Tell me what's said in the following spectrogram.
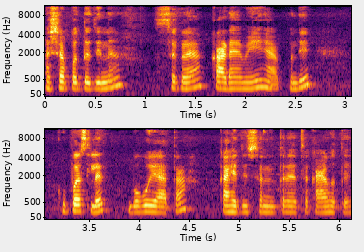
अशा पद्धतीनं सगळ्या काड्या मी ह्यामध्ये खुपसलेत बघूया आता काही दिवसानंतर याचं काय होतं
